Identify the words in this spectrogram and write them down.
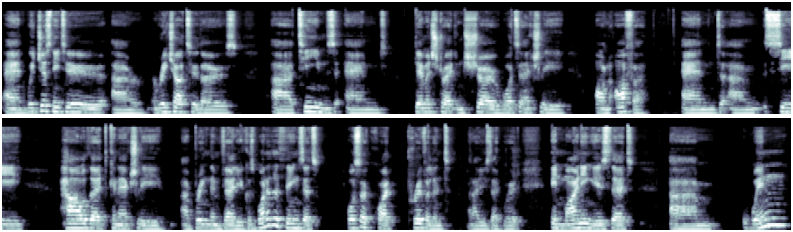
And we just need to uh, reach out to those uh, teams and demonstrate and show what's actually on offer and um, see how that can actually uh, bring them value. Because one of the things that's also quite prevalent, and I use that word, in mining is that um, when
